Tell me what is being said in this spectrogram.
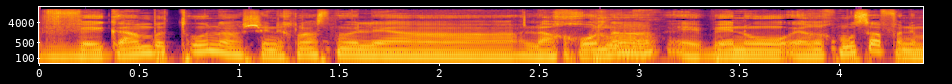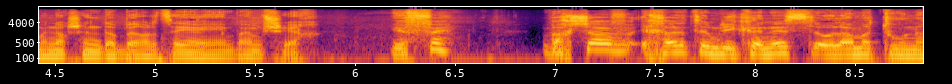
וגם בטונה שנכנסנו אליה לאחרונה, הבאנו ערך מוסף, אני מניח שנדבר על זה בהמשך. יפה. ועכשיו החלטתם להיכנס לעולם הטונה.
